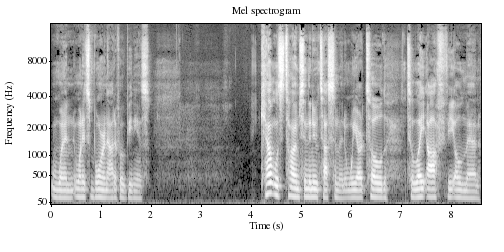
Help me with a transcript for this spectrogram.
when, when it's born out of obedience. Countless times in the New Testament, we are told to lay off the old man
